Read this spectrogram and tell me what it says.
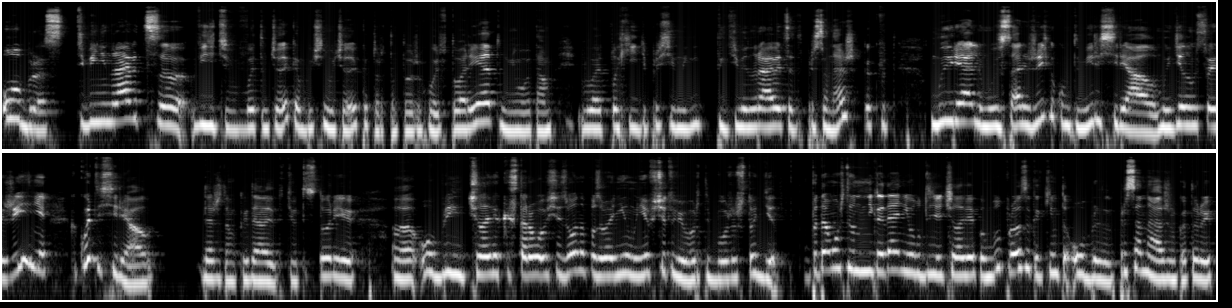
образ. Тебе не нравится видеть в этом человеке обычного человека, который там тоже ходит в туалет, у него там бывают плохие депрессивные дни, ты, тебе нравится этот персонаж, как вот мы реально, мы стали жить в каком-то мире сериала, мы делаем в своей жизни какой-то сериал. Даже там, когда эти вот истории, о, блин, человек из второго сезона позвонил мне в четвертый, боже, что делать? Потому что он никогда не был для человека, он был просто каким-то образом, персонажем, который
